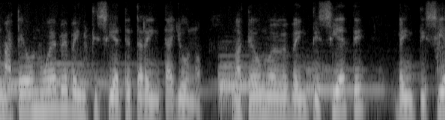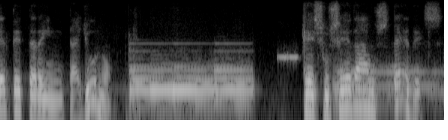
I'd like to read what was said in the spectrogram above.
Mateo 9, 27, 31. Mateo 9, 27, 27, 31. Que suceda a ustedes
